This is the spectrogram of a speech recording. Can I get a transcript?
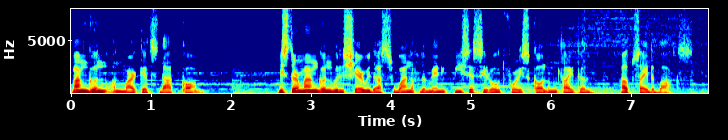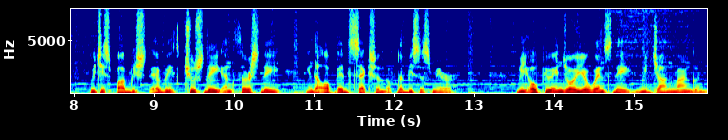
mangunonmarkets.com. Mr. Mangun will share with us one of the many pieces he wrote for his column titled Outside the Box, which is published every Tuesday and Thursday in the op ed section of the Business Mirror. We hope you enjoy your Wednesday with John Mangun.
